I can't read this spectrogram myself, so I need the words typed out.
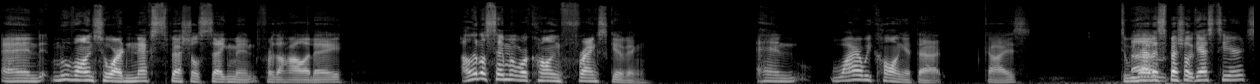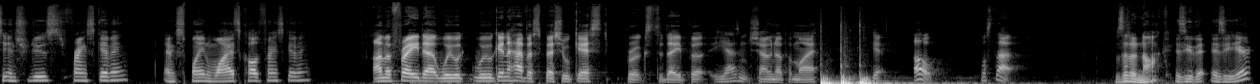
and move on to our next special segment for the holiday. A little segment we're calling Franksgiving. And why are we calling it that, guys? Do we have a Um, special guest here to introduce Franksgiving and explain why it's called Franksgiving? I'm afraid uh, we were we were going to have a special guest, Brooks, today, but he hasn't shown up at my. Yeah. Oh, what's that? Was that a knock? Is he th- is he here?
